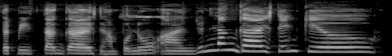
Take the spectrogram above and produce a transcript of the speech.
tapita guys na hampunuan. Yun lang guys. Thank you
